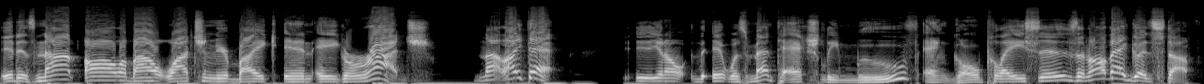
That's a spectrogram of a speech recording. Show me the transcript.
It is not all about watching your bike in a garage. Not like that. You know, it was meant to actually move and go places and all that good stuff.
